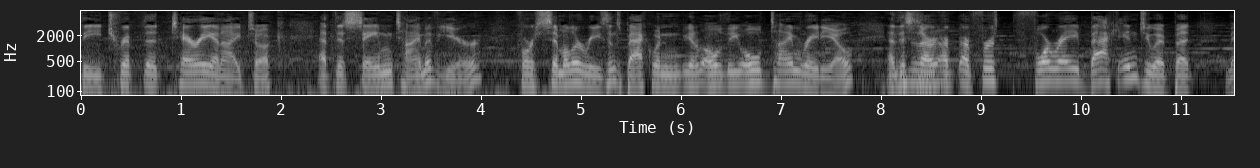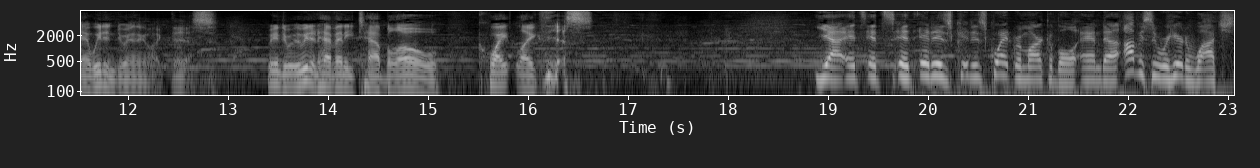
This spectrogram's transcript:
the trip that Terry and I took at this same time of year for similar reasons. Back when you know oh, the old time radio, and this is our, our, our first foray back into it. But man, we didn't do anything like this. We didn't do, we didn't have any tableau quite like this. Yeah, it's it's it, it is it is quite remarkable, and uh, obviously we're here to watch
